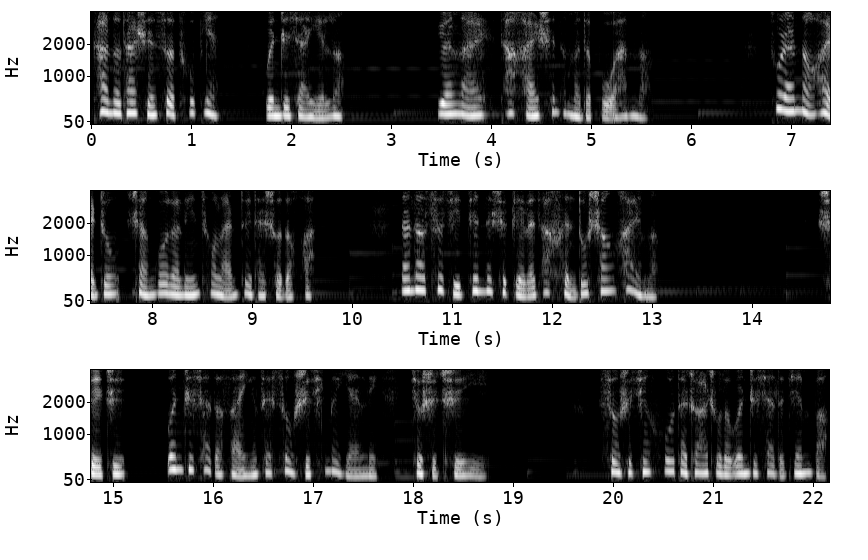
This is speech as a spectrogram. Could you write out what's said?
看到他神色突变，温之夏一愣，原来他还是那么的不安吗？突然脑海中闪过了林从兰对他说的话，难道自己真的是给了他很多伤害吗？谁知温之夏的反应在宋时清的眼里就是迟疑。宋时清忽地抓住了温之夏的肩膀，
